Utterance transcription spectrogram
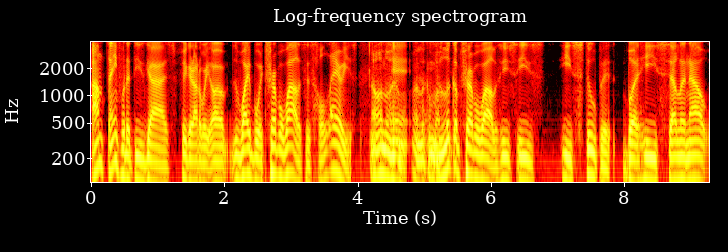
I'm thankful that these guys figured out a way. Uh, the white boy Trevor Wallace is hilarious. I don't know him. And I'll look him up. Look up Trevor Wallace. He's he's he's stupid, but he's selling out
